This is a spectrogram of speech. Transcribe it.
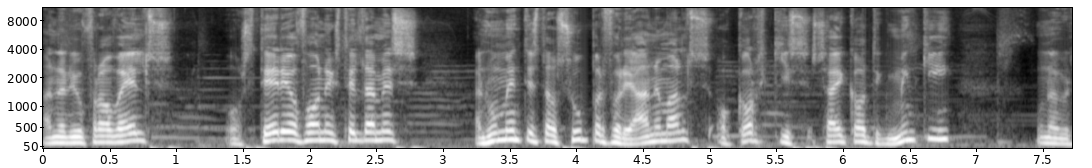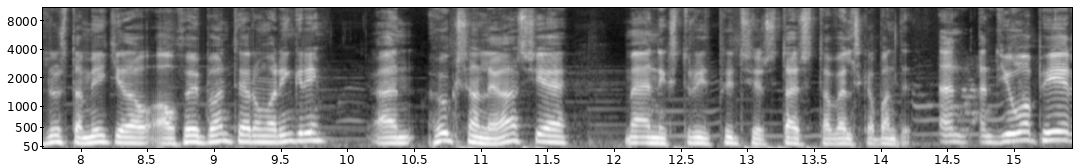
hann er jú frá Wales og Stereophonics til dæmis en hún myndist á Super Furry Animals og Gorky's Psychotic Minky hún hefur hlusta mikið á, á þau bönd þegar hún var yngri en hugsanlega sé Manic Street Preachers stærsta velska bandið. And, and you appear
